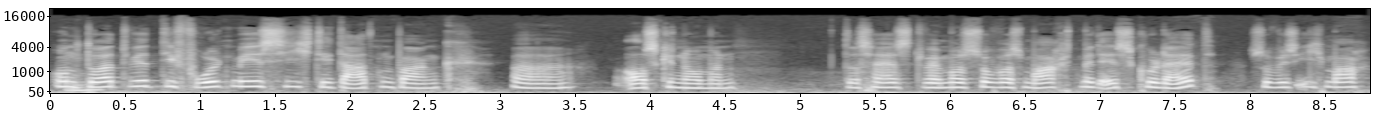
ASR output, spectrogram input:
und mhm. dort wird defaultmäßig die Datenbank äh, ausgenommen. Das heißt, wenn man sowas macht mit SQLite, so wie es ich mache,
